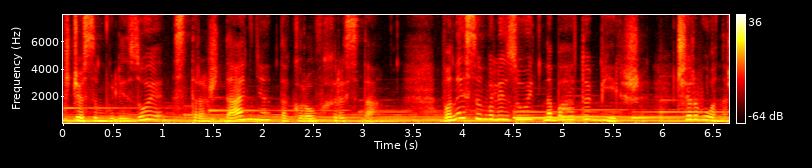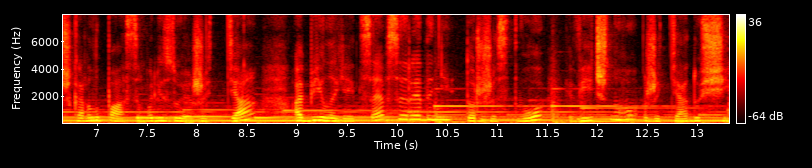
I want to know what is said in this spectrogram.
що символізує страждання та кров Христа. Вони символізують набагато більше. Червона шкарлупа символізує життя, а біле яйце всередині торжество вічного життя душі.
